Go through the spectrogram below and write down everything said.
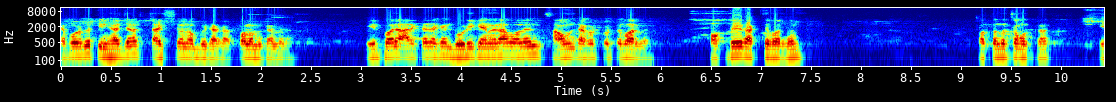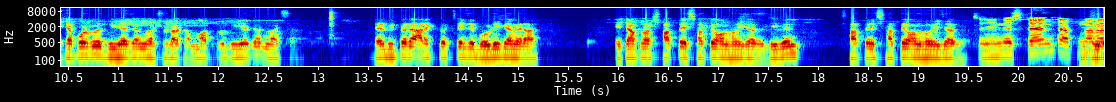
এটা পড়বে তিন হাজার চারশো নব্বই টাকা কলম ক্যামেরা। এরপরে আরেকটা দেখেন বডি ক্যামেরা বলেন সাউন্ড রেকর্ড করতে পারবেন। পকেটে রাখতে পারবেন। অত্যন্ত চমৎকার। এটা পড়বে দুই হাজার নয়শো টাকা মাত্র দুই হাজার নয়শো। এর ভিতরে আরেকটা হচ্ছে যে বডি ক্যামেরা। এটা আপনার সাথে সাথে অন হয়ে যাবে দিবেন সাথে সাথে অন হয়ে যাবে। আচ্ছা ইনস্ট্যান্ট আপনারা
